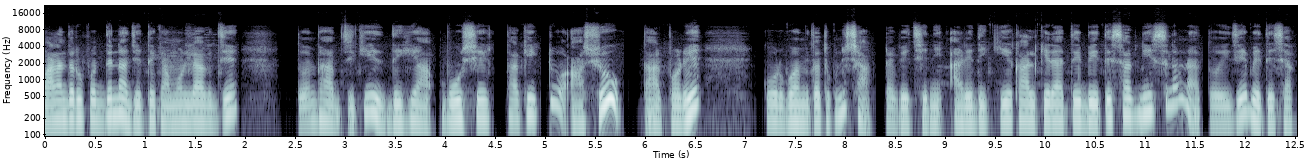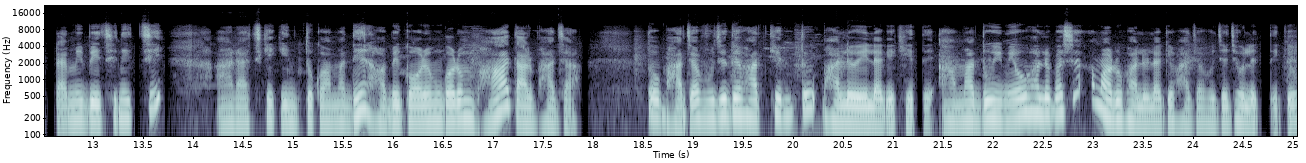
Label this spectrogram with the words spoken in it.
বারান্দার উপর দিয়ে না যেতে কেমন লাগছে? তো আমি ভাবছি কি, দেখি বসে থাকি একটু, আসুক, তারপরে করব আমি ততক্ষণে শাকটা বেছে নিই। আর এদিকে কালকে রাতে বেতে শাক নিয়েছিলাম না? তো এই যে বেতে শাকটা আমি বেছে নিচ্ছি। আর আজকে কিন্তু আমাদের হবে গরম গরম ভাত আর ভাজা। তো ভাজা ভুজে দিয়ে ভাত কিন্তু ভালোই লাগে খেতে। আমার দুই মেয়েও ভালোবাসে, আমারও ভালো লাগে ভাজা ভুজে ঝোলের থেকেও।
